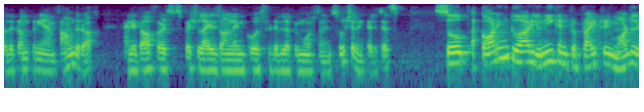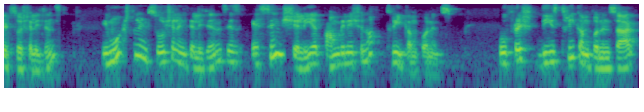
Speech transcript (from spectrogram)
the company I'm founder of, and it offers specialized online course to develop emotional and social intelligence. So, according to our unique and proprietary model at Socialigence, emotional and social intelligence is essentially a combination of three components. Hufresh, these three components are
